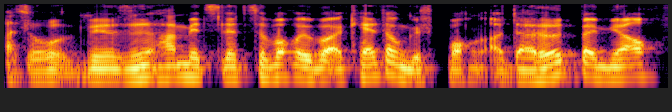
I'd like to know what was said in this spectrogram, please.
also wir sind, haben jetzt letzte Woche über Erkältung gesprochen, aber da hört bei mir auch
